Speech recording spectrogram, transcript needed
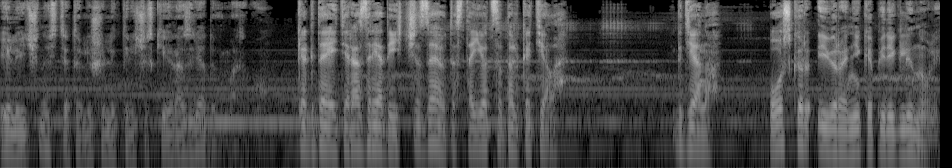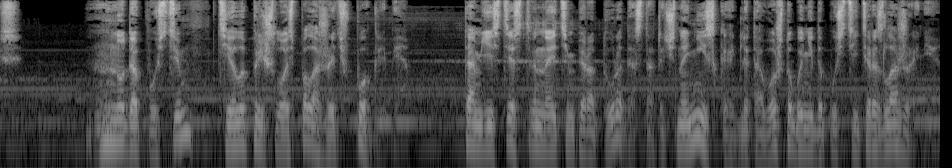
И личность – это лишь электрические разряды в мозгу. Когда эти разряды исчезают, остается только тело. Где оно? Оскар и Вероника переглянулись. Ну, допустим, тело пришлось положить в погребе. Там естественная температура достаточно низкая для того, чтобы не допустить разложения.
